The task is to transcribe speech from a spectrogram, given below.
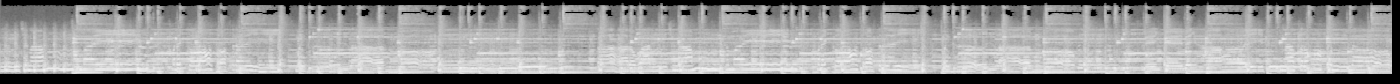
សារវ៉ាន់ឆ្នាំថ្មីមិនដេចក៏ស្រស់ស្រីមិនឃើញឡើងមកសារវ៉ាន់ឆ្នាំថ្មីមិនដេចក៏ស្រស់ស្រីមិនឃើញឡើងមកលេងគេលេងហើយណាស្រស់គុណលោក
